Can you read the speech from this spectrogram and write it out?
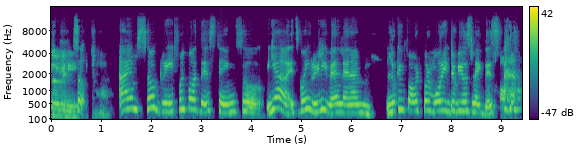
So many. So I am so grateful for this thing. So yeah, it's going really well, and I'm looking forward for more interviews like this. Oh,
